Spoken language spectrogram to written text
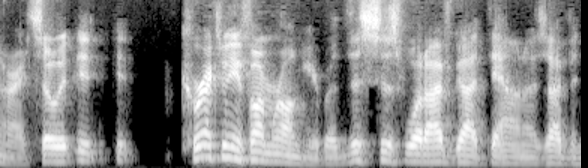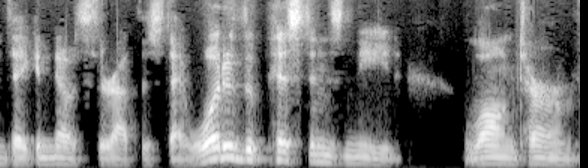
All right. So it, it, it correct me if I'm wrong here, but this is what I've got down as I've been taking notes throughout this day. What do the Pistons need long term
